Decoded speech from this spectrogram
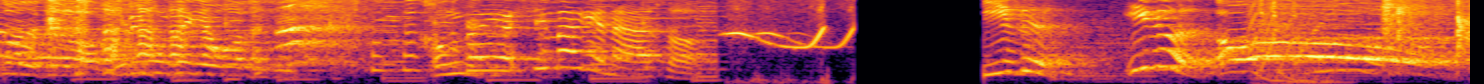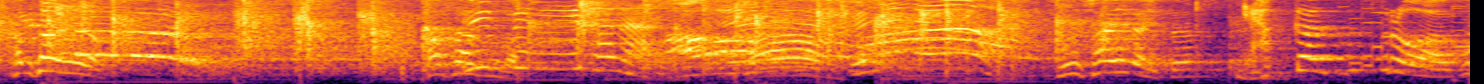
저 제가 오리궁뎅이여가지고. 엉덩이가 심하게 나와서 2등, 1등, 감사합니다. 감사합니다. 1등이 사나. 왜냐면 둘 차이가 있어요? 약간 쑥스러워하고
